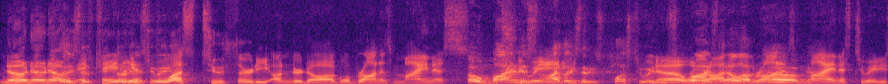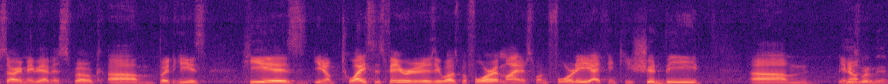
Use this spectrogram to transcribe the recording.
no, no, no. Oh, he AD is 280? plus 230 underdog. LeBron is minus. Oh, minus. 280. I thought you said he was plus 280. No, LeBron, the hell out of me. Oh, is okay. minus 280. Sorry, maybe I misspoke. Um, but he's he is you know twice as favored as he was before at minus 140. I think he should be. Um, you He's know, winning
